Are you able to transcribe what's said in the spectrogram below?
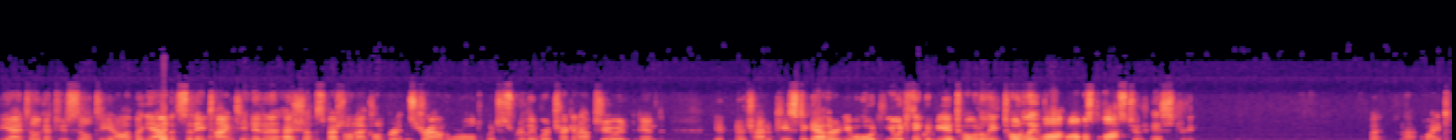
Yeah, until it got too silty and all that. But yeah, but so they time teamed in a, a special on that called Britain's Drowned World, which is really worth checking out too, and, and you know trying to piece together. You would you would think would be a totally totally lost, almost lost to history, but not quite.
